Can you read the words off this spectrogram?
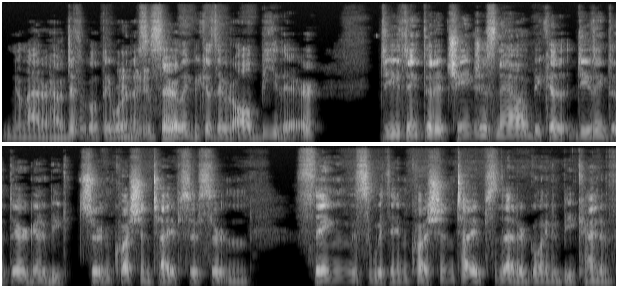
no matter how difficult they were mm-hmm. necessarily, because they would all be there. Do you think that it changes now? Because do you think that there are going to be certain question types or certain things within question types that are going to be kind of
